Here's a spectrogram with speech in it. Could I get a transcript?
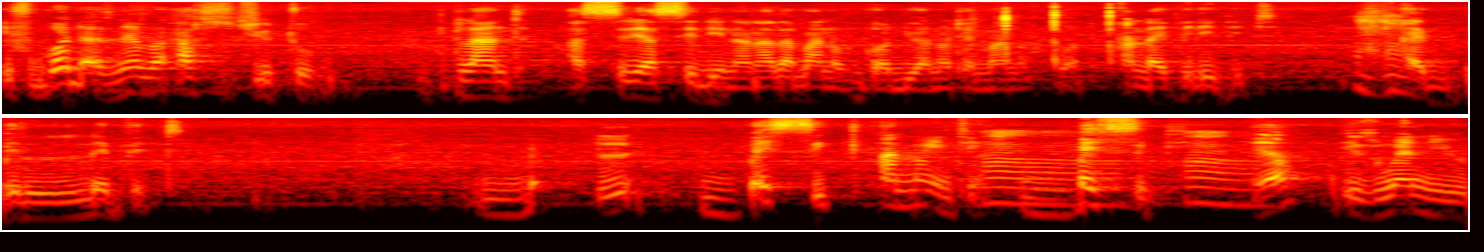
if God has never asked you to plant a serious seed in another man of God, you are not a man of God. And I believe it. I believe it. Ba- basic anointing, mm. basic, mm. yeah, is when you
